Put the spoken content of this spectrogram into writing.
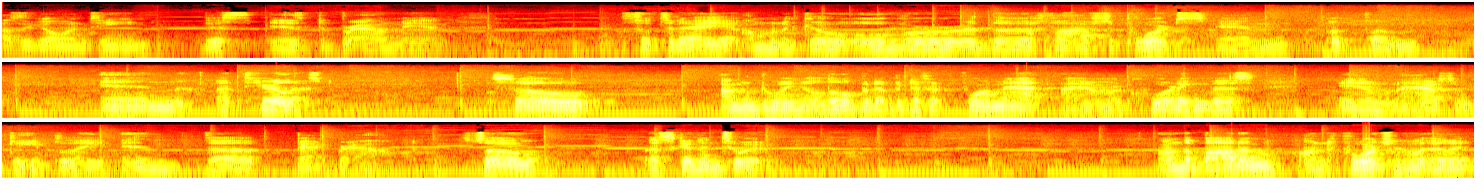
How's it going, team? This is the Brown Man. So today I'm going to go over the five supports and put them in a tier list. So I'm doing a little bit of a different format. I am recording this and I'm going to have some gameplay in the background. So let's get into it. On the bottom, unfortunately,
